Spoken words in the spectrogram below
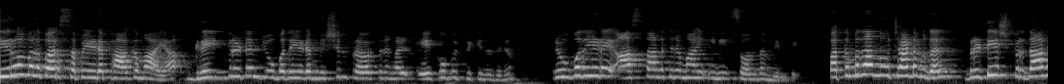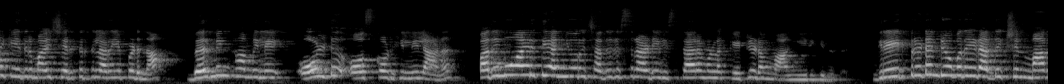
സീറോ മലബാർ സഭയുടെ ഭാഗമായ ഗ്രേറ്റ് ബ്രിട്ടൻ രൂപതയുടെ മിഷൻ പ്രവർത്തനങ്ങൾ ഏകോപിപ്പിക്കുന്നതിനും രൂപതയുടെ ആസ്ഥാനത്തിനുമായി ഇനി സ്വന്തം ബിൽഡിംഗ് പത്തൊമ്പതാം നൂറ്റാണ്ട് മുതൽ ബ്രിട്ടീഷ് പ്രധാന കേന്ദ്രമായി ചരിത്രത്തിൽ അറിയപ്പെടുന്ന ബെർമിംഗ്ഹാമിലെ ഓൾഡ് ഓസ്കോട്ട് ഹില്ലിലാണ് പതിമൂവായിരത്തി അഞ്ഞൂറ് ചതുരശ്ര അടി വിസ്താരമുള്ള കെട്ടിടം വാങ്ങിയിരിക്കുന്നത്. ഗ്രേറ്റ് ബ്രിട്ടൻ രൂപതയുടെ അധ്യക്ഷൻ മാർ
